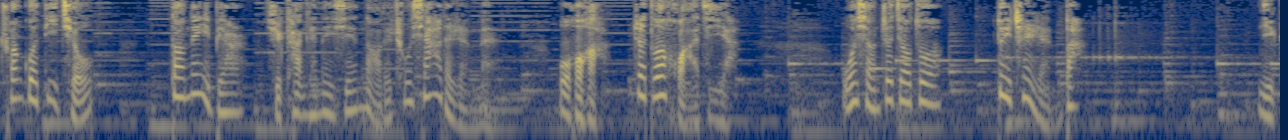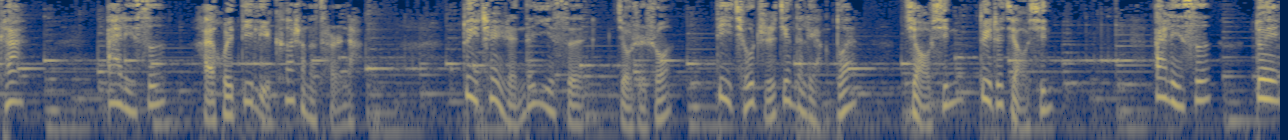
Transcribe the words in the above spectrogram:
穿过地球？”到那边去看看那些脑袋冲下的人们，哇，这多滑稽呀！我想这叫做对称人吧。你看，爱丽丝还会地理课上的词儿呢。对称人的意思就是说，地球直径的两端，角心对着角心。爱丽丝对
